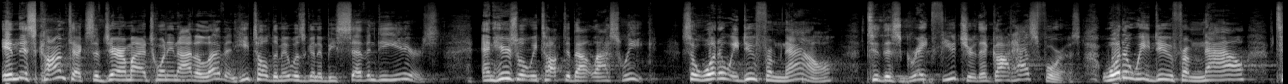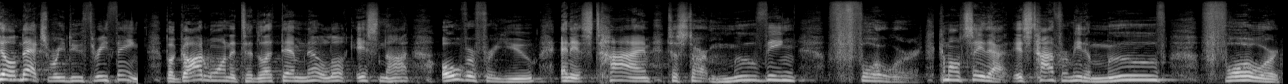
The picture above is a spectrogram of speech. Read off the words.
In this context of Jeremiah 29 11, he told them it was going to be 70 years. And here's what we talked about last week. So, what do we do from now to this great future that God has for us. What do we do from now till next? We do three things. But God wanted to let them know look, it's not over for you, and it's time to start moving forward. Come on, say that. It's time for me to move forward.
